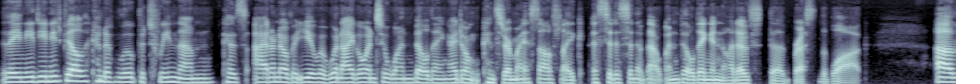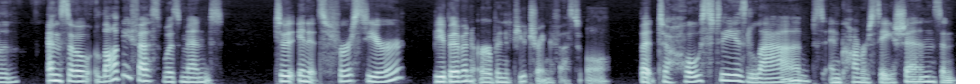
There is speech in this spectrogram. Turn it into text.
they need you need to be able to kind of move between them because i don't know about you but when i go into one building i don't consider myself like a citizen of that one building and not of the rest of the block. Um, and so lobby fest was meant to in its first year be a bit of an urban futuring festival but to host these labs and conversations and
